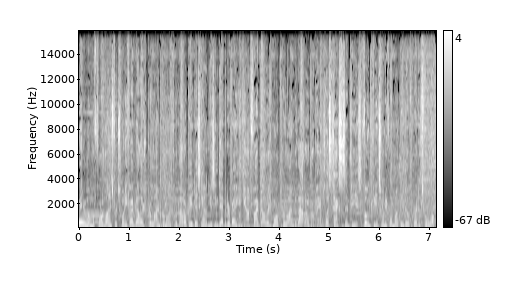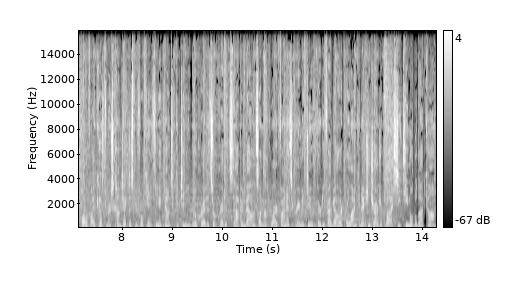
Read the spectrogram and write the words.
Minimum of four lines for $25 per line per month with auto pay discount using debit or bank account. $5 more per line without auto pay, plus taxes and fees. Phone fee at 24 monthly bill credits for all well qualified customers. Contact us before canceling account to continue bill credits or credit stop and balance on required finance agreement due. $35 per line connection charge apply. Ctmobile.com.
